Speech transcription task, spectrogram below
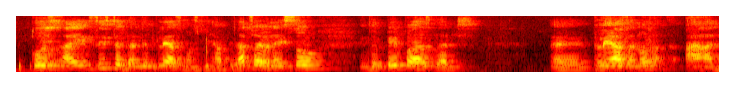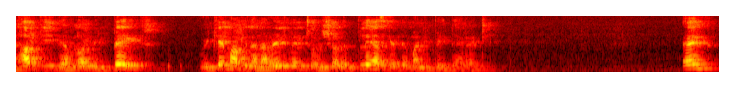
because I insisted that the players must be happy. That's why when I saw in the papers that uh, players are not are unhappy, they have not been paid, we came up with an arrangement to ensure the players get the money paid directly. And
